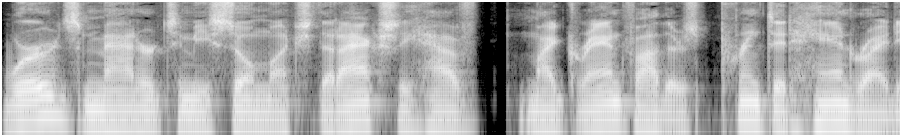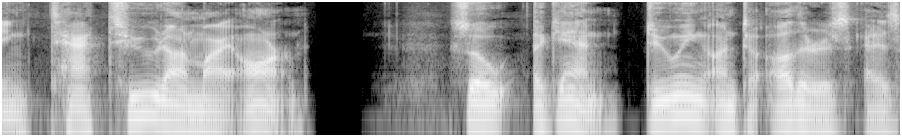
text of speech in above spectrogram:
Words matter to me so much that I actually have my grandfather's printed handwriting tattooed on my arm. So again, doing unto others as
